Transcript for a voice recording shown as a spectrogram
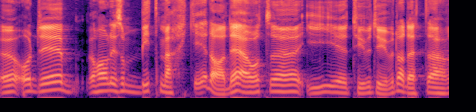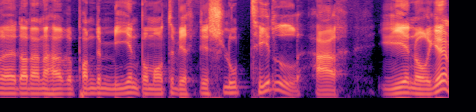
Eh, og det har liksom bitt merke i, da, det er jo at eh, i 2020, da, dette, da denne her pandemien på en måte virkelig slo til her i Norge,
